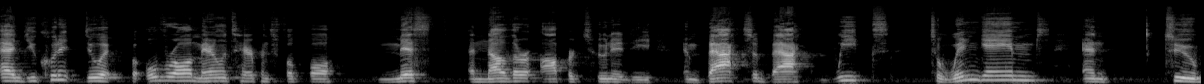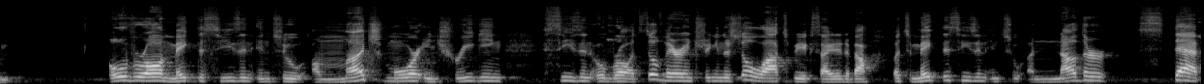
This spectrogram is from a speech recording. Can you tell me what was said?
And you couldn't do it. But overall, Maryland Terrapins football missed another opportunity in back to back weeks to win games and to overall make the season into a much more intriguing season overall. It's still very intriguing. There's still a lot to be excited about, but to make this season into another step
